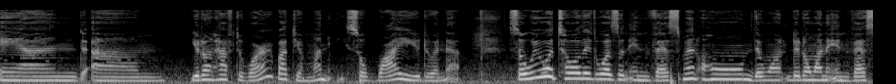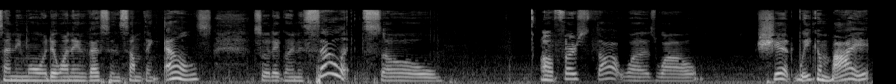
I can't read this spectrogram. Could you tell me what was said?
and um, you don't have to worry about your money. So why are you doing that? So we were told it was an investment home. They want they don't want to invest anymore. They want to invest in something else. So they're going to sell it. So our first thought was, well, shit, we can buy it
